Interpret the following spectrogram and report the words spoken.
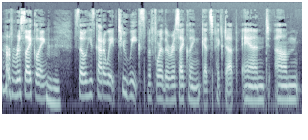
or recycling. So he's got to wait two weeks before the recycling gets picked up, and um,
